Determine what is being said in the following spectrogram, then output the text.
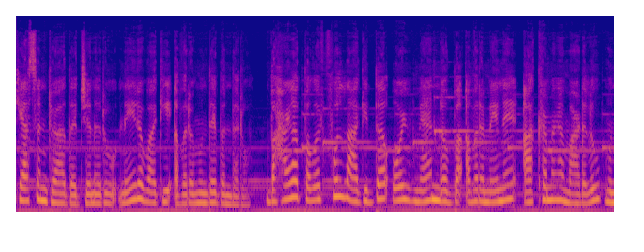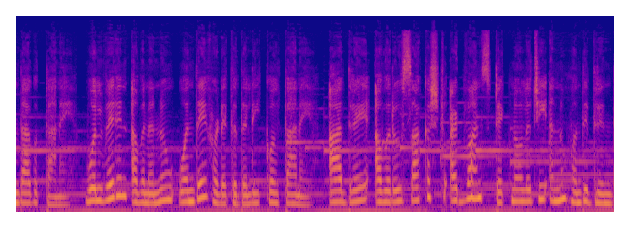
ಕ್ಯಾಸಂಡ್ರಾದ ಜನರು ನೇರವಾಗಿ ಅವರ ಮುಂದೆ ಬಂದರು. ಬಹಳ ಪವರ್ಫುಲ್ ಆಗಿದ್ದ ಓಲ್ಡ್ ಮ್ಯಾನ್ ಒಬ್ಬ ಅವರ ಮೇಲೆ ಆಕ್ರಮಣ ಮಾಡಲು ಮುಂದಾಗುತ್ತಾನೆ. ವೊಲ್ವೆರಿನ್ ಅವನನ್ನು ಒಂದೇ ಹೊಡೆತದಲ್ಲಿ ಕೊಲ್ತಾನೆ. ಆದ್ರೆ ಅವರು ಸಾಕಷ್ಟು ಅಡ್ವಾನ್ಸ್ ಟೆಕ್ನಾಲಜಿ ಅನ್ನು ಹೊಂದಿದ್ರಿಂದ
